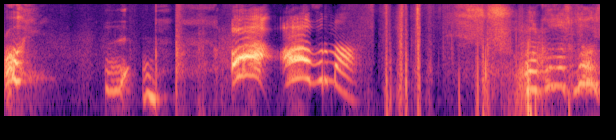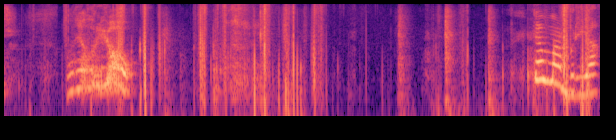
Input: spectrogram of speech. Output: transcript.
Oy. Aa, aa vurma. Arkadaşlar bu ne vuruyor? Gel lan buraya.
